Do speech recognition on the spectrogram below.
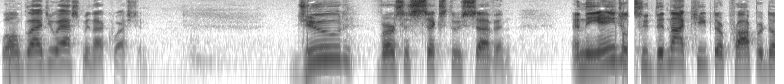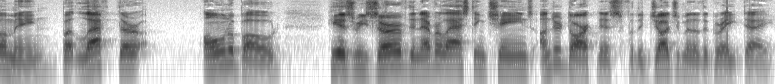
Well, I'm glad you asked me that question. Jude, verses 6 through 7. And the angels who did not keep their proper domain, but left their own abode, he has reserved in everlasting chains under darkness for the judgment of the great day.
